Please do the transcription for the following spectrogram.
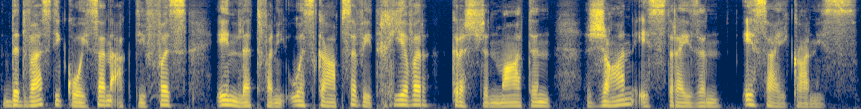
Dit was die Khoisan aktivis en lid van die Oos-Kaapse wetgewer Christian Martin, Jean Estreisen, Esaikanis.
